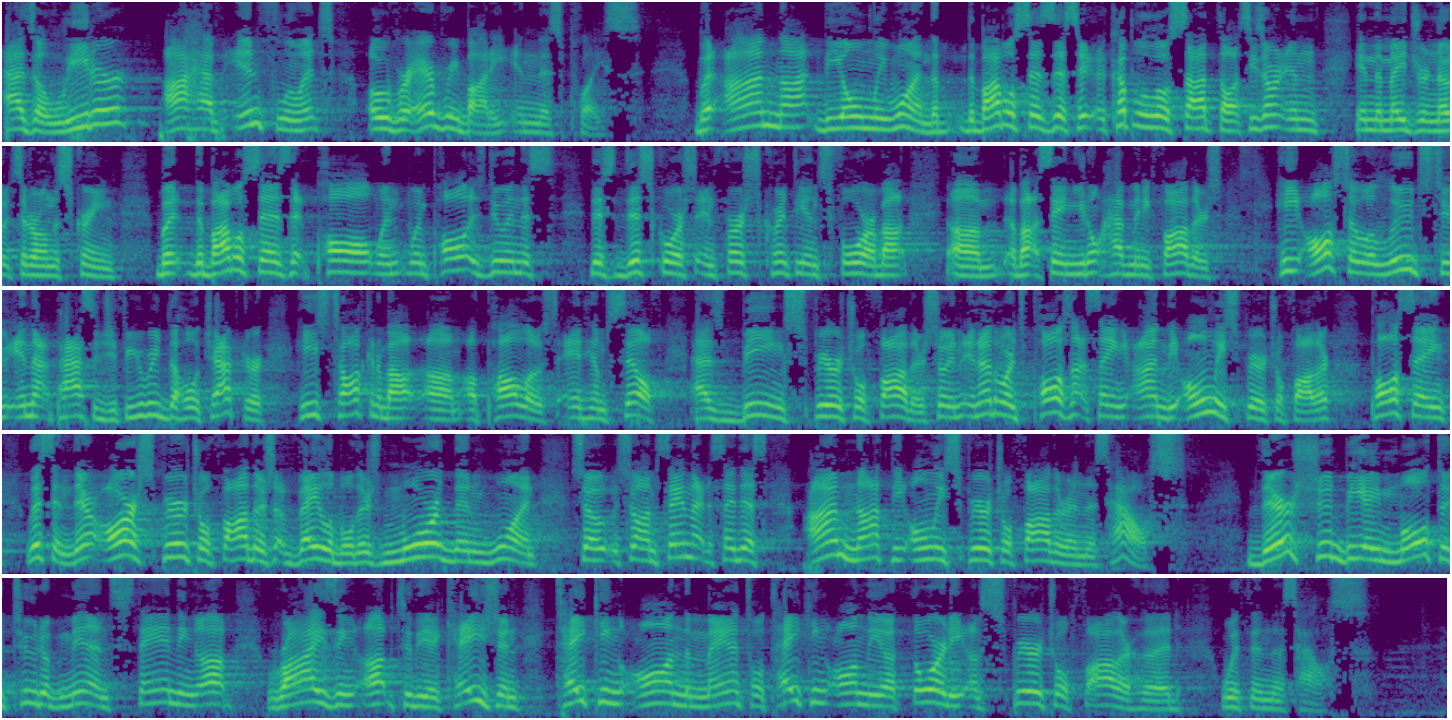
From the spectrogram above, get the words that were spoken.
As a leader, I have influence over everybody in this place. But I'm not the only one. The, the Bible says this a couple of little side thoughts. These aren't in, in the major notes that are on the screen. But the Bible says that Paul, when, when Paul is doing this, this discourse in 1 Corinthians 4 about, um, about saying you don't have many fathers, he also alludes to in that passage, if you read the whole chapter, he's talking about um, Apollos and himself as being spiritual fathers. So, in, in other words, Paul's not saying I'm the only spiritual father. Paul's saying, listen, there are spiritual fathers available. There's more than one. So, so I'm saying that to say this I'm not the only spiritual father in this house. There should be a multitude of men standing up, rising up to the occasion, taking on the mantle, taking on the authority of spiritual fatherhood within this house.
